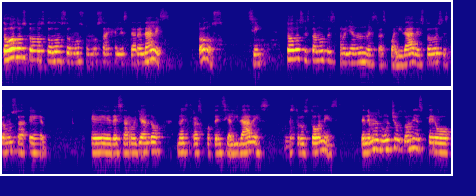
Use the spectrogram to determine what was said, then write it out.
Todos, todos, todos somos unos ángeles terrenales, todos, ¿sí? Todos estamos desarrollando nuestras cualidades, todos estamos eh, eh, desarrollando nuestras potencialidades, nuestros dones. Tenemos muchos dones, pero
